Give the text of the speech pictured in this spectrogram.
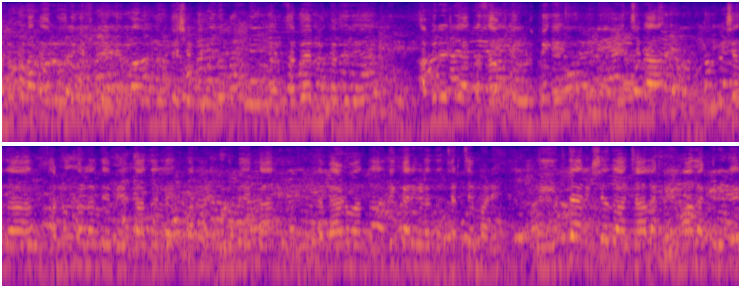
ಅನುಕೂಲತೆ ಅವರು ಒದಗಿಸಬೇಕೆಂಬ ಒಂದು ಉದ್ದೇಶ ಇಟ್ಟುಕೊಂಡು ನಾನು ಸಭೆಯನ್ನು ಕರೆದಿದ್ದೇವೆ ಅಭಿವೃದ್ಧಿ ಅಂತ ಸಾಗುತ್ತೆ ಉಡುಪಿಗೆ ಹೆಚ್ಚಿನ ಪಕ್ಷದ ಅನುಕೂಲತೆ ಬೇಕಾದಲ್ಲಿ ಪರ್ಮಿಟ್ ಕೊಡಬೇಕಾ ಬೇಡ ಅಂತ ಅಧಿಕಾರಿಗಳ ಚರ್ಚೆ ಮಾಡಿ. ಈ ಇದ್ದ ರಿಕ್ಷಾದ ಚಾಲಕರಿಗೆ ಮಾಲಕರಿಗೆ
